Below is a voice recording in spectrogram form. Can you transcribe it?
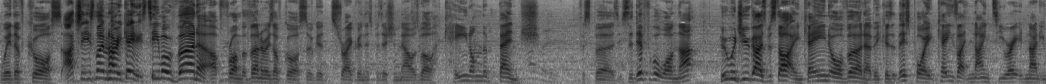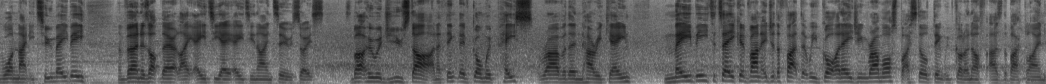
with, of course, actually, it's not even Harry Kane, it's Timo Werner up front, but Werner is, of course, a good striker in this position now as well. Kane on the bench for Spurs. It's a difficult one, that. Who would you guys be starting, Kane or Werner? Because at this point, Kane's like 90 rated, 91, 92 maybe, and Werner's up there at like 88, 89 too. So it's, it's about who would you start, and I think they've gone with pace rather than Harry Kane. maybe to take advantage of the fact that we've got an aging Ramos, but I still think we've got enough as the back line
